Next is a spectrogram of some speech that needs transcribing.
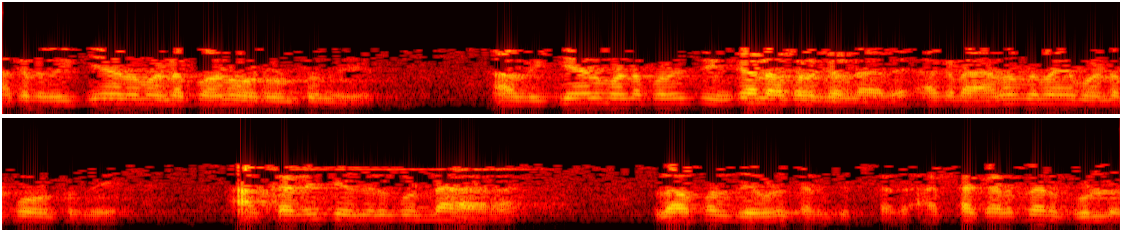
అక్కడ విజ్ఞాన మండపం అని ఒకటి ఉంటుంది. ఆ విజ్ఞాన మండపం నుంచి ఇంకా లోపలికి వెళ్ళాలి. అక్కడ ఆనందమయ మండపం ఉంటుంది. అక్కడి నుంచి ఎదురుకుండా లోపల దేవుడు కనిపిస్తాడు. అట్లా కడతారు గుళ్ళు.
